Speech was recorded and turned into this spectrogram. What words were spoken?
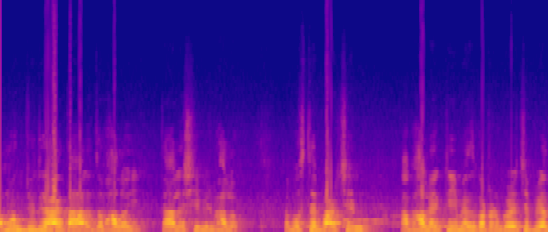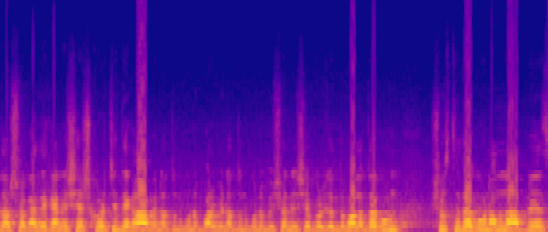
অমুক যদি হয় তাহলে তো ভালোই, তাহলে শিবির ভালো। তো বুঝতে পারছেন ভালো একটি ইমেজ গঠন করেছে। প্রিয় দর্শক, আজ এখানে শেষ করছি। দেখা হবে নতুন কোনো পর্বে, নতুন কোনো বিষয় নিয়ে সে পর্যন্ত। ভালো থাকুন, সুস্থ থাকুন, আল্লাহ হাফেজ।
